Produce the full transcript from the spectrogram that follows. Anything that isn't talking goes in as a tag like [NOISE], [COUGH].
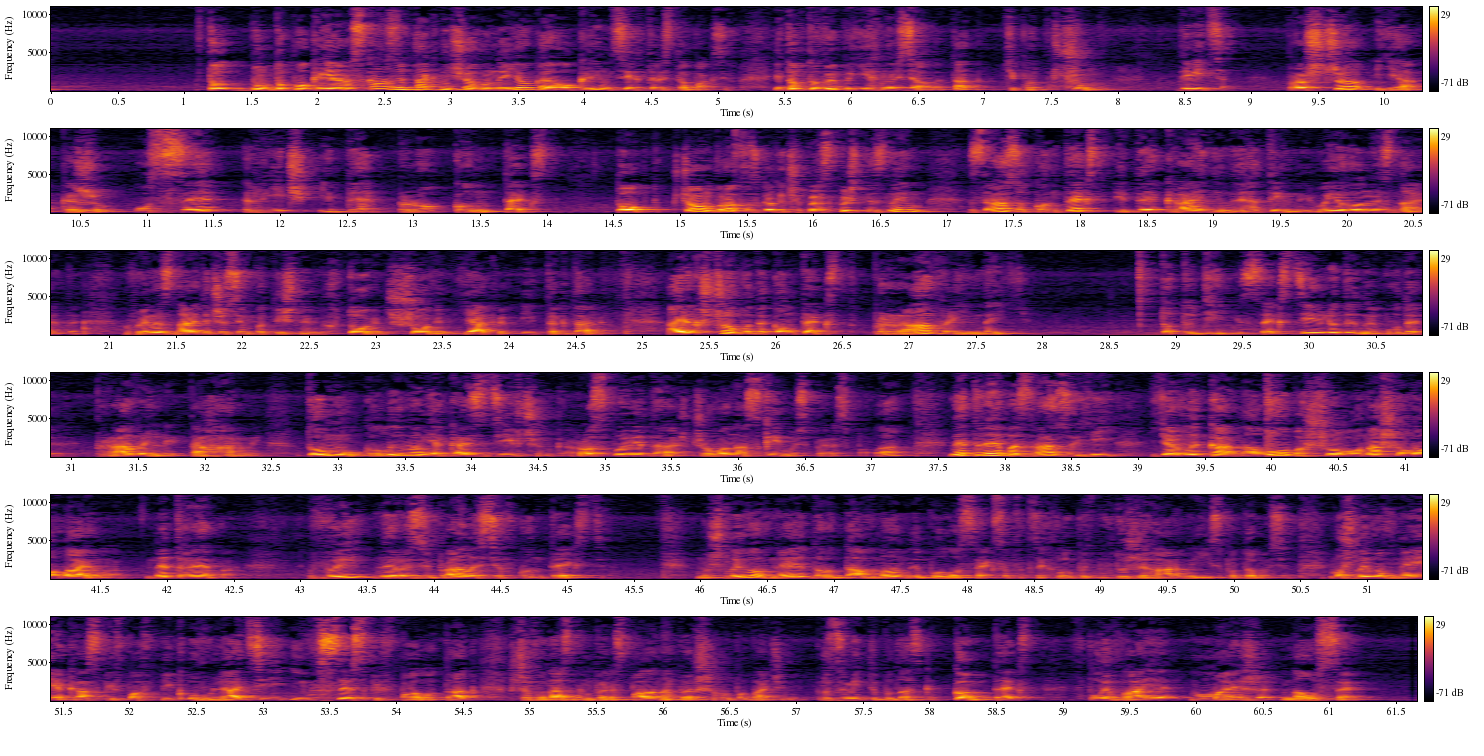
То, ну, допоки я розказую, так нічого не йокає, окрім цих 300 баксів. І тобто ви б їх не взяли, так? Типу, чу. Дивіться, про що я кажу? Усе річ іде про контекст. Тобто, якщо вам просто сказати, чи переспиш ти з ним, зразу контекст іде крайні негативний. Ви його не знаєте. Ви не знаєте, чи симпатичний він, хто він, що він, як він і так далі. А якщо буде контекст правильний, то тоді і секс цієї людини буде правильний та гарний. Тому, коли вам якась дівчинка розповідає, що вона з кимось переспала, не треба зразу їй ярлика на лоба, що вона шалалайла. Не треба. Ви не розібралися в контексті. Можливо, в неї дав- давно не було сексу, та цей хлопець був дуже гарний, їй сподобався. Можливо, в неї якраз співпав пік овуляції, і все співпало так, що вона з ним переспала на першому побаченні. Розумійте, будь ласка, контекст впливає майже на усе.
